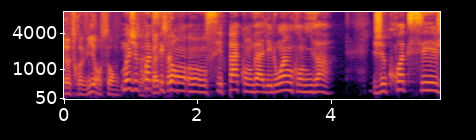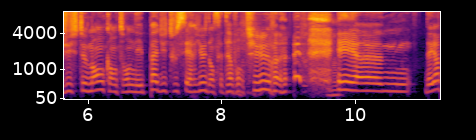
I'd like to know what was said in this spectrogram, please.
Notre vie ensemble Moi, je Ça crois que c'est quand on ne sait pas qu'on va aller loin qu'on y va. Je crois que c'est justement quand on n'est pas du tout sérieux dans cette aventure. Et euh, d'ailleurs,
